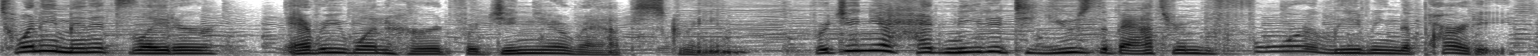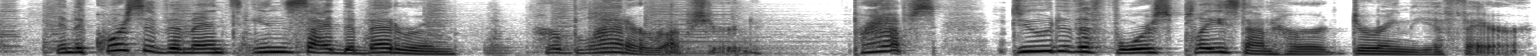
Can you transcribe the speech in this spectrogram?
20 minutes later, everyone heard Virginia Rappe scream. Virginia had needed to use the bathroom before leaving the party. In the course of events inside the bedroom, her bladder ruptured, perhaps due to the force placed on her during the affair.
